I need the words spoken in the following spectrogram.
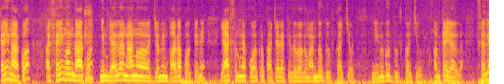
ಸೈನ್ ಹಾಕು. ಆ ಸೈನ್ ಒಂದು ಹಾಕು. ನಿಮಗೆಲ್ಲ ನಾನು ಜಮೀನು ಭಾಗ ಕೊಡ್ತೀನಿ. ಯಾಕೆ ಸುಮ್ಮನೆ ಕೋರ್ಟು ಕಚೇರಿ ತಿರುಗೋದು, ನಂದು ದುಡ್ಡು ಖರ್ಚು, ನಿನಗೂ ದುಡ್ಡು ಖರ್ಚು ಅಂತ ಹೇಳ್ದ ಸರಿ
